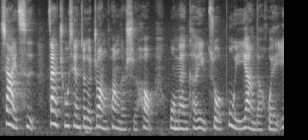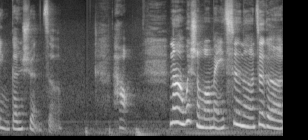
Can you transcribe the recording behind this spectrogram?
下一次再出现这个状况的时候，我们可以做不一样的回应跟选择。好，那为什么每一次呢？这个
